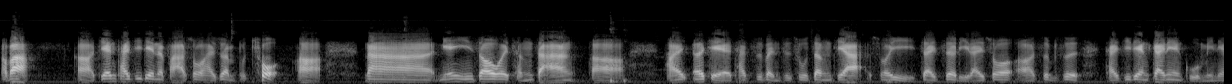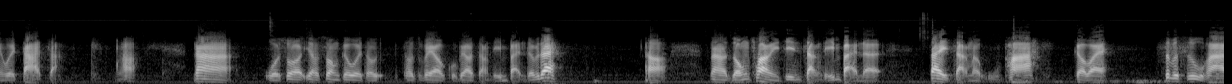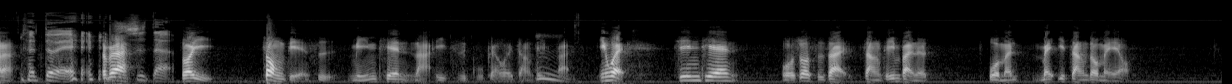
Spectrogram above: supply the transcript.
好不好？啊，今天台积电的法说还算不错啊，那年营收会成长啊，还而且它资本支出增加，所以在这里来说啊，是不是台积电概念股明天会大涨啊？那我说要送各位投投资朋友股票涨停板，对不对？啊，那融创已经涨停板了，再涨了五趴，各位是不是十五趴了？对，对不对是的，所以重点是明天哪一只股票会涨停板？嗯因为今天我说实在，涨停板的我们每一张都没有。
